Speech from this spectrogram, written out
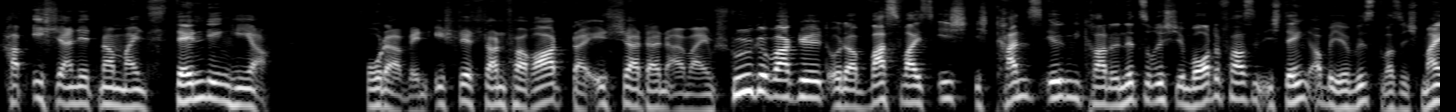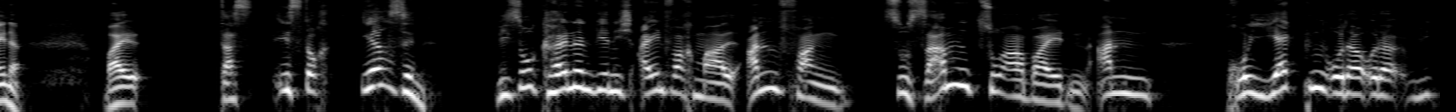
hab ich ja nicht mal mein Standing hier. Oder wenn ich das dann verrate, da ist ja dann an meinem Stuhl gewackelt oder was weiß ich. Ich kann es irgendwie gerade nicht so richtig in Worte fassen. Ich denke aber, ihr wisst, was ich meine. Weil das ist doch Irrsinn. Wieso können wir nicht einfach mal anfangen, zusammenzuarbeiten an Projekten oder, oder, wie,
